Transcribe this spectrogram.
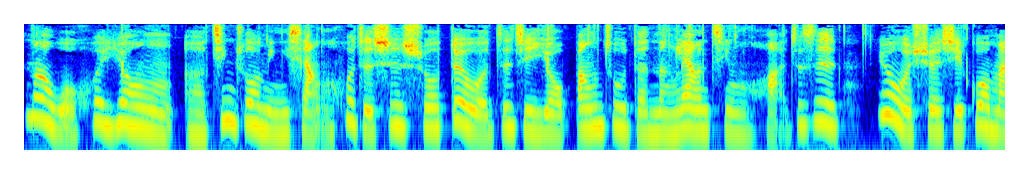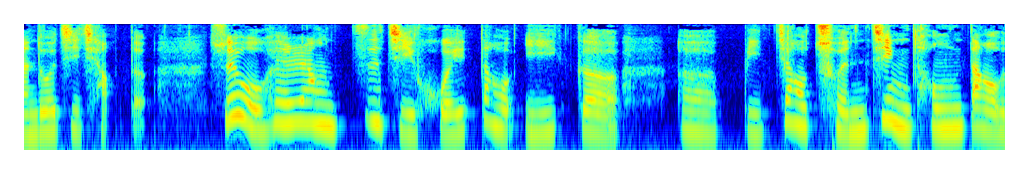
那我会用呃静坐冥想，或者是说对我自己有帮助的能量净化，就是因为我学习过蛮多技巧的，所以我会让自己回到一个呃比较纯净通道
